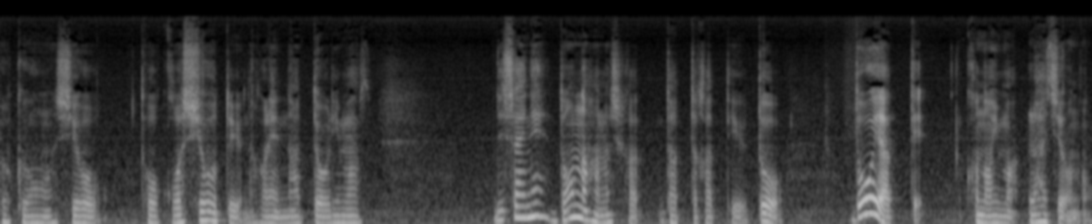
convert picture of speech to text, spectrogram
録音しよう投稿しようという流れになっております。実際ねどんな話かだったかっていうとどうやってこの今ラジオの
